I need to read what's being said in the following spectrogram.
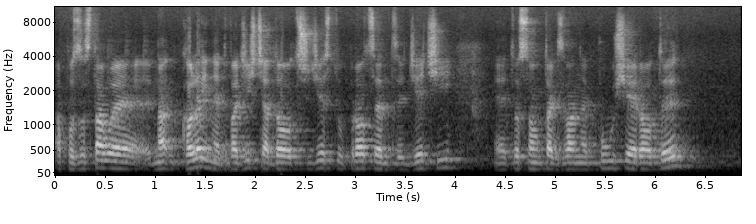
A pozostałe, kolejne 20 do 30% dzieci e, to są tak zwane półsieroty,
